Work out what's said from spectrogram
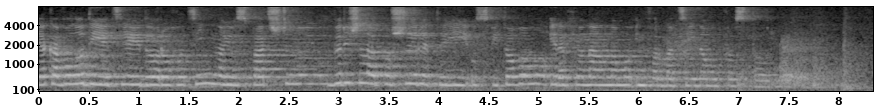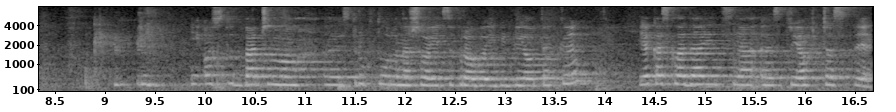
яка володіє цією дорогоцінною спадщиною, вирішила поширити її у світовому і регіональному інформаційному просторі. І ось тут бачимо е, структуру нашої цифрової бібліотеки, яка складається е, з трьох частин.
